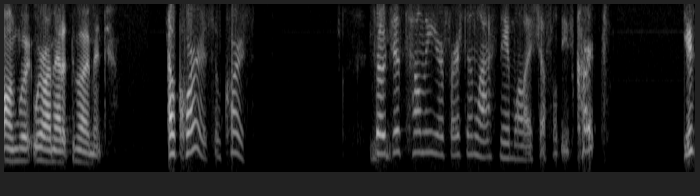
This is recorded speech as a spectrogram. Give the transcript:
on where, where I'm at at the moment? Of course, of course. So just tell me your first and last name while I shuffle these cards. Yes,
